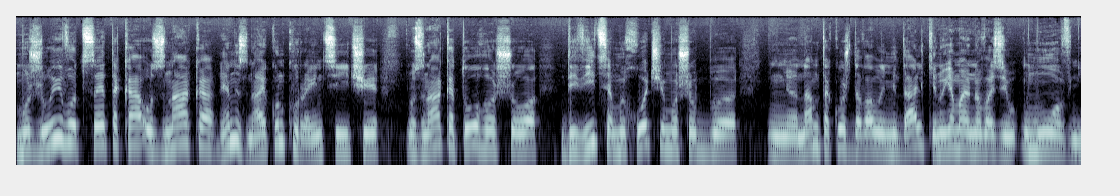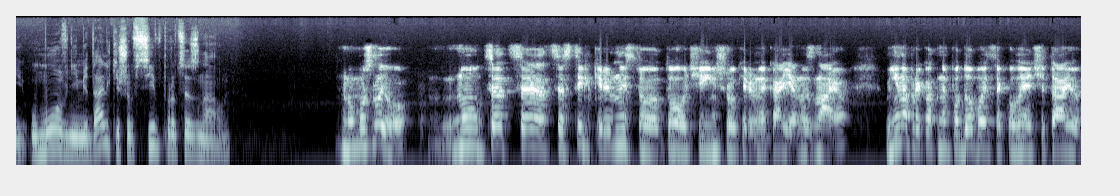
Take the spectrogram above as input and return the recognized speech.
можливо, це така ознака, я не знаю, конкуренції чи ознака того, що дивіться, ми хочемо, щоб е, нам також давали медальки. Ну я маю на увазі умовні, умовні медальки, щоб всі про це знали. Ну, можливо. Ну, це, це, це стиль керівництва того чи іншого керівника, я не знаю. Мені, наприклад, не подобається, коли я читаю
